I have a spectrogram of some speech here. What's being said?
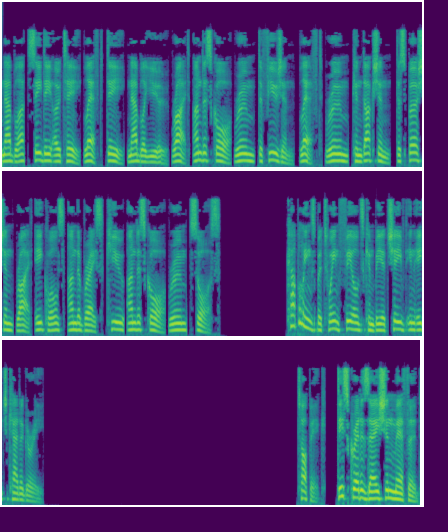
nabla cdot left d nabla u right underscore room diffusion left room conduction dispersion right equals underbrace q underscore room source Couplings between fields can be achieved in each category. Topic: Discretization method.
